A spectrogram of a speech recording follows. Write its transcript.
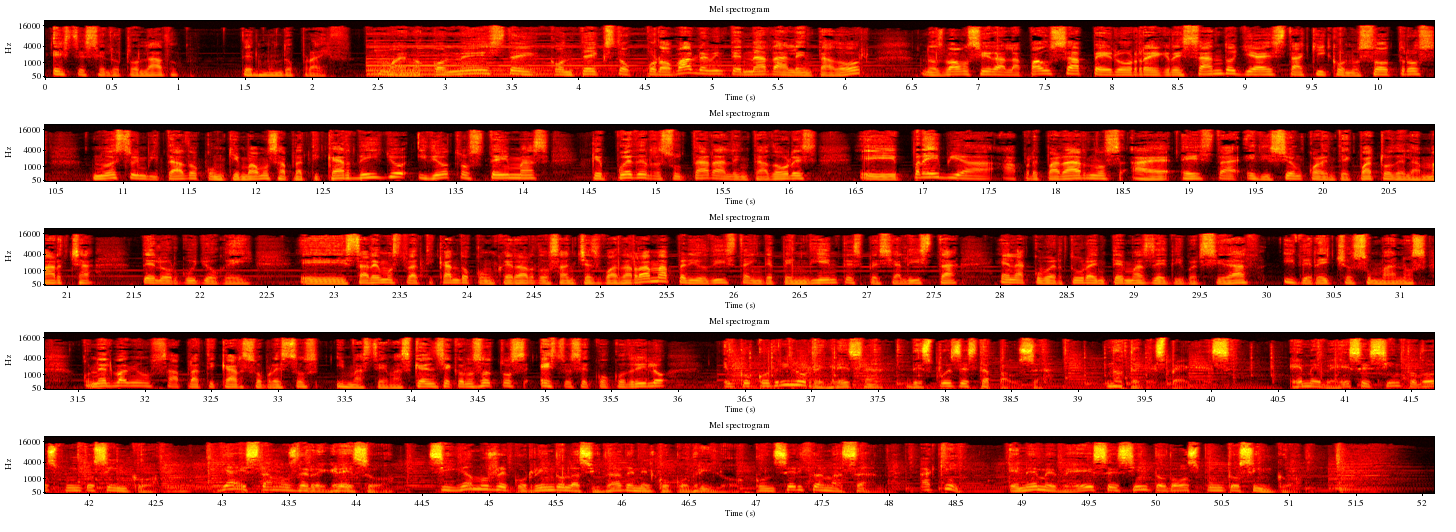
Este es el otro lado del mundo Pride. Bueno, con este contexto probablemente nada alentador, nos vamos a ir a la pausa, pero regresando ya está aquí con nosotros nuestro invitado con quien vamos a platicar de ello y de otros temas que pueden resultar alentadores eh, previa a prepararnos a esta edición 44 de la Marcha del Orgullo Gay. Eh, estaremos platicando con Gerardo Sánchez Guadarrama, periodista independiente, especialista en la cobertura en temas de diversidad y derechos humanos. Con él vamos a platicar sobre estos y más temas. Quédense con nosotros, esto es el cocodrilo. El cocodrilo regresa después de esta pausa. No te despegues. MBS 102.5. Ya estamos de regreso. Sigamos recorriendo la ciudad en el cocodrilo con Sergio Almazán, aquí en MBS 102.5.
